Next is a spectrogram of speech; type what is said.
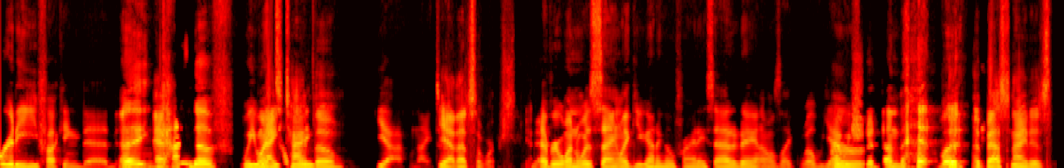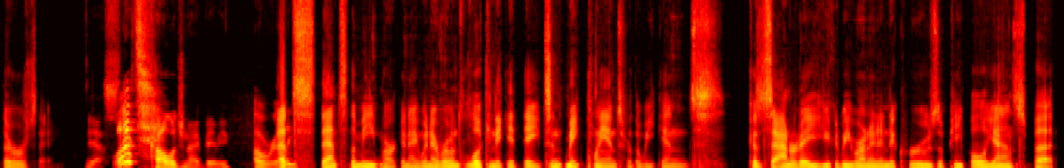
pretty fucking dead. Uh, Mm. Kind of. We went to, nighttime like- though. Yeah, night. Yeah, that's the worst. Yeah. Everyone was saying like, "You got to go Friday, Saturday," and I was like, "Well, yeah, we should have done that." But the best night is Thursday. Yes. What? College night, baby. oh, really? That's that's the meat market night when everyone's looking to get dates and make plans for the weekends. Because Saturday you could be running into crews of people, yes, but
